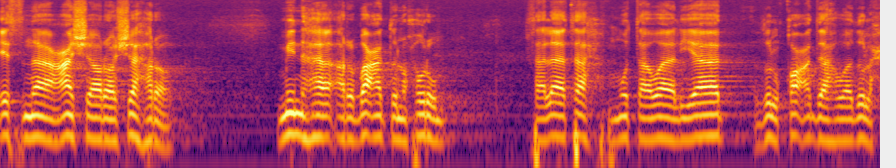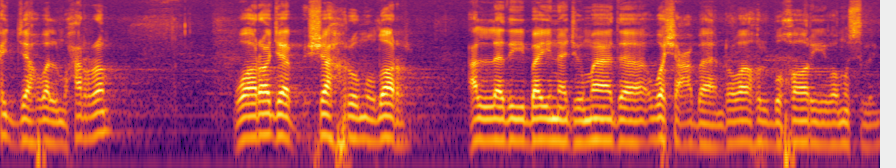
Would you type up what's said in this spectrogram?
اثنا عشر شهرا منها أربعة حرم ثلاثة متواليات ذو القعدة وذو الحجة والمحرم. ورجب شهر مضر الذي بين جمادى وشعبان رواه البخاري ومسلم.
